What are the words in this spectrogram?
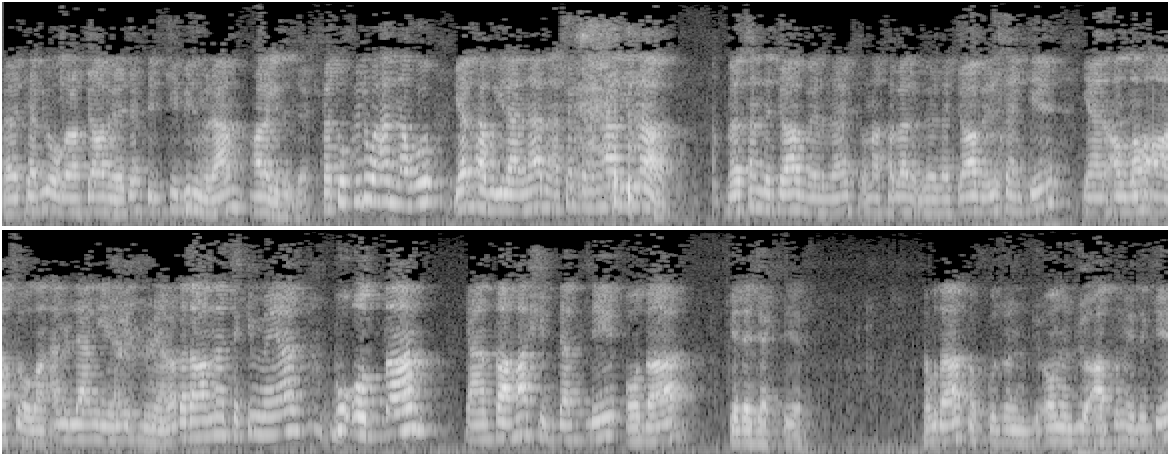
təbii olaraq cavab verəcəkdir ki, bilmirəm, hara gedəcək. Fətuxbilu ənəhu yədhəbu ilə nərin əşəbbə min hədiyyə nar. Və sən də cavab verərək, ona xəbər verərək cavab verirsən ki, yəni Allaha asi olan, əmrlərini yerinə yetirməyən və qadağandan çəkinməyən bu oddan, yəni daha şiddətli oda gedəcəkdir. Və bu da 9-cu, 10-cu addım idi ki,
